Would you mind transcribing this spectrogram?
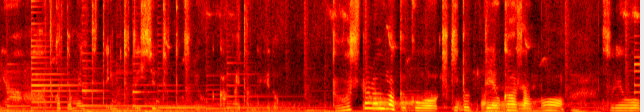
いやーとかって思ってて今ちょっと一瞬ちょっとそれを考えたんだけどどうしたらうまくこう聞き取ってお母さんもそれを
